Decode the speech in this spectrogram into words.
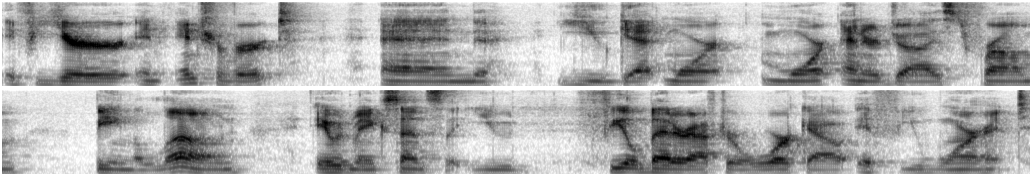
if you're an introvert and you get more more energized from being alone, it would make sense that you feel better after a workout if you weren't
